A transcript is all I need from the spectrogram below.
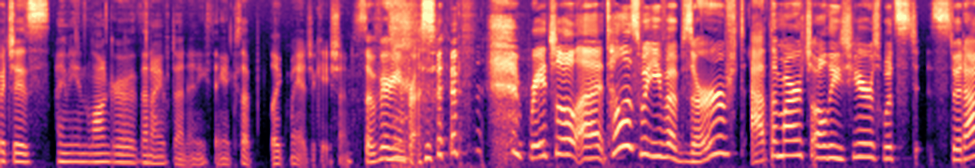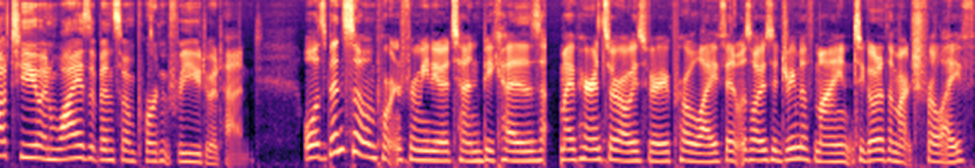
which is, I mean, longer than I've done anything except like my education. So very impressive. Rachel, uh, tell us what you've observed at the march all these years. What st- stood out to you, and why has it been so important for you to attend? Well, it's been so important for me to attend because my parents are always very pro life, and it was always a dream of mine to go to the March for Life.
